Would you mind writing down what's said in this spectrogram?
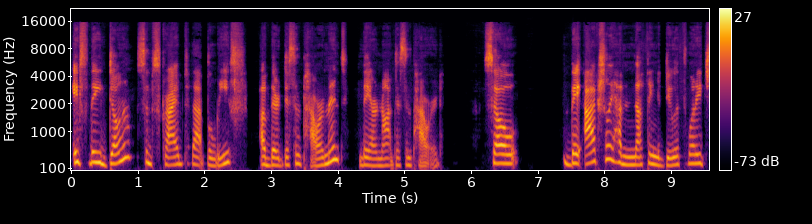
If they don't subscribe to that belief of their disempowerment, they are not disempowered. So they actually have nothing to do with what each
